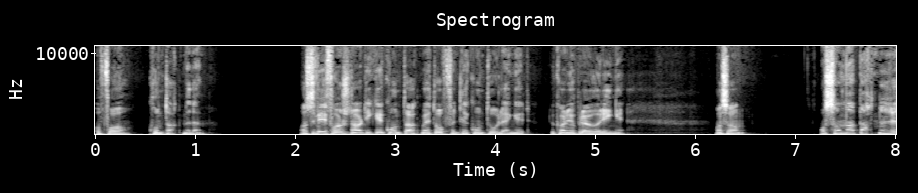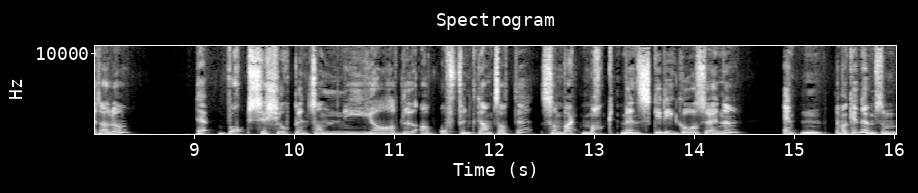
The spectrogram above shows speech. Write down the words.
å få kontakt med dem. Altså, vi får snart ikke kontakt med et offentlig kontor lenger, du kan jo prøve å ringe, og sånn. Og sånn var på 1800-tallet òg. Det vokser seg opp en sånn nyadel av offentlig ansatte som ble maktmennesker i gåseøyne enten Det var ikke dem som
